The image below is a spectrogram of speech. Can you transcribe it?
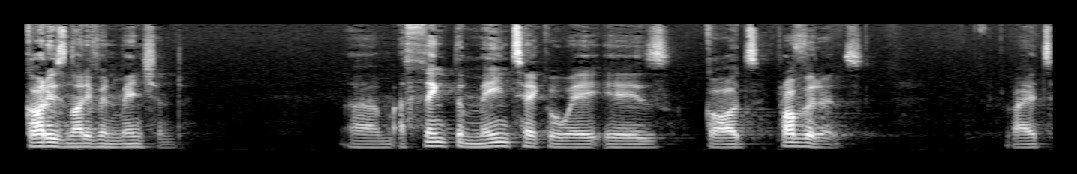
God is not even mentioned. Um, I think the main takeaway is God's providence, right?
